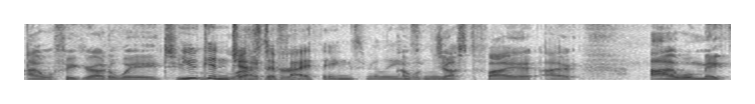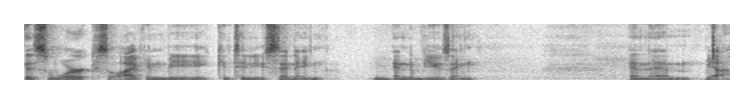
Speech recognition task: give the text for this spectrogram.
I will figure out a way to. You can lie to her. justify things really I will justify it. I I will make this work so I can be continue sinning Mm-hmm. and abusing. And then yeah.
